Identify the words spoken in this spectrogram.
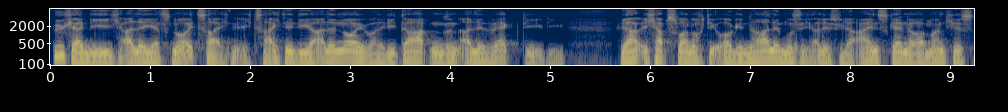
Büchern, die ich alle jetzt neu zeichne. Ich zeichne die ja alle neu, weil die Daten sind alle weg. Die, die, ja, ich habe zwar noch die Originale, muss ich alles wieder einscannen, aber manches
